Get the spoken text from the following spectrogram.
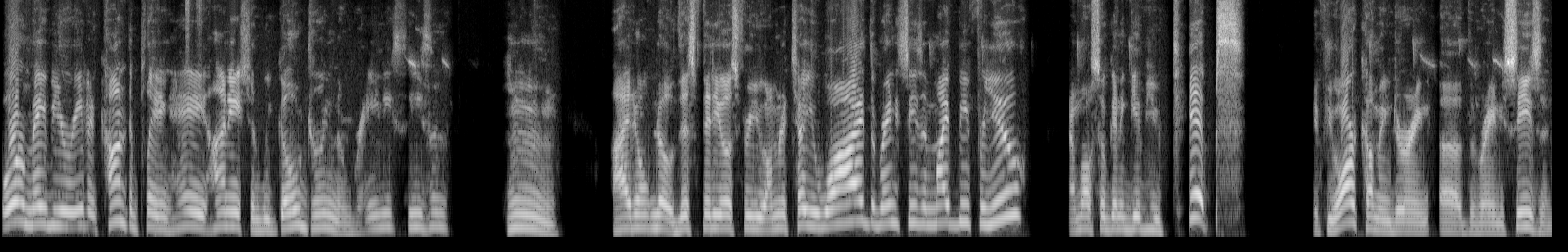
Or maybe you're even contemplating, hey, honey, should we go during the rainy season? Hmm, I don't know. This video is for you. I'm going to tell you why the rainy season might be for you. I'm also going to give you tips if you are coming during uh, the rainy season.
